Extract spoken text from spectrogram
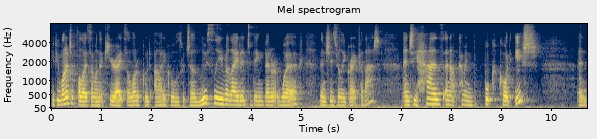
if you wanted to follow someone that curates a lot of good articles which are loosely related to being better at work, then she's really great for that. And she has an upcoming book called Ish. And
